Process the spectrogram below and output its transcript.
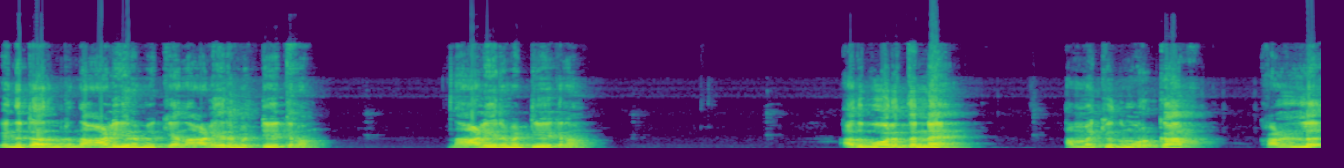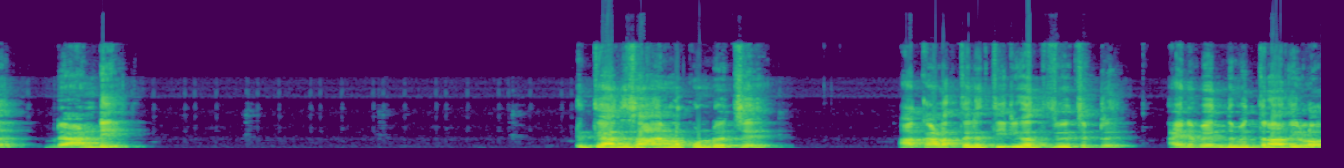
എന്നിട്ട് അതിന് നാളികേരം വെക്കുക. നാളികേരം വെട്ടി വെക്കണം. നാളികേരം വെട്ടി വെക്കണം. അതുപോലെ തന്നെ അമ്മയ്ക്കൊന്ന് മുറുക്കാം. കള്ള് ബ്രാൻഡി ഇത്യാദി സാധനങ്ങളൊക്കെ കൊണ്ടുവച്ച് ആ കളത്തിൽ തിരി കത്തിച്ച് വെച്ചിട്ട് അതിന്റെ ബന്ധുമിത്രാദികളോ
